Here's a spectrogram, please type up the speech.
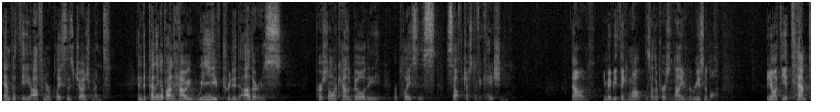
Empathy often replaces judgment. And depending upon how we've treated others, personal accountability replaces self justification. Now, you may be thinking, well, this other person's not even reasonable. But you know what? The attempt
